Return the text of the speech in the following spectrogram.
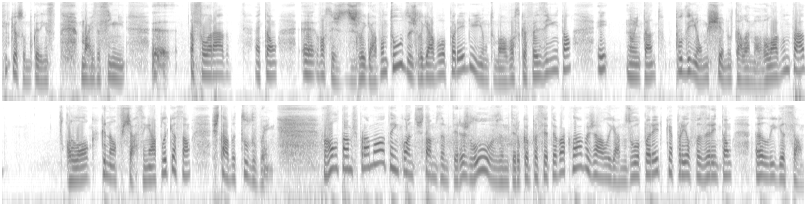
que eu sou um bocadinho mais assim uh, acelerado, então uh, vocês desligavam tudo, desligavam o aparelho, iam tomar o vosso cafezinho e tal, e no entanto, podiam mexer no telemóvel à vontade, logo que não fechassem a aplicação, estava tudo bem. Voltámos para a moto, enquanto estamos a meter as luvas, a meter o capacete a baclava, já ligámos o aparelho que é para ele fazer então a ligação.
